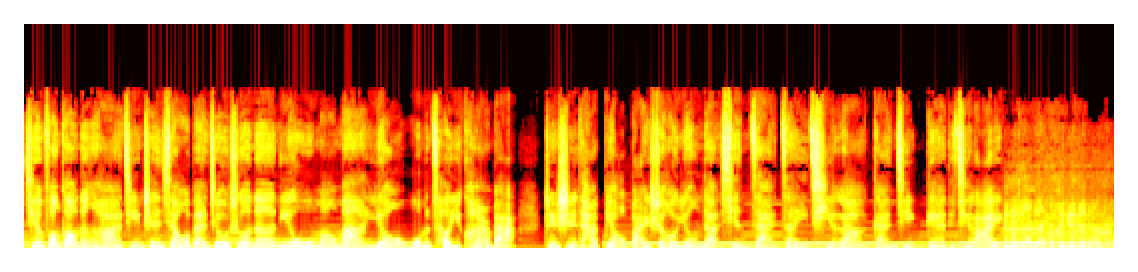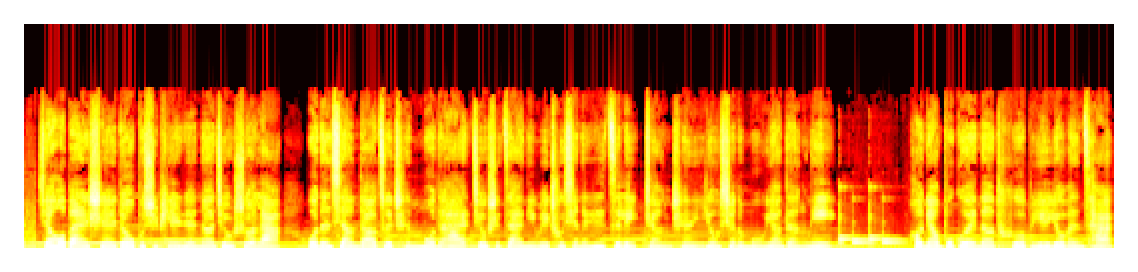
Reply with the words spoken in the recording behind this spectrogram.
前方高能哈，金晨小伙伴就说呢：“你有五毛吗？有，我们凑一块儿吧。这是他表白时候用的，现在在一起啦，赶紧 get 起来。”小伙伴谁都不许骗人呢，就说啦：“我能想到最沉默的爱，就是在你未出现的日子里，长成优秀的模样等你。”候鸟不归呢，特别有文采。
